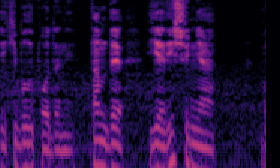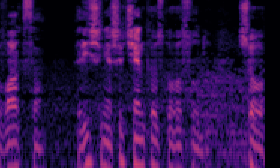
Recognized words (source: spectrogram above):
які були подані, там, де є рішення ВАКСа, рішення Шевченківського суду, що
